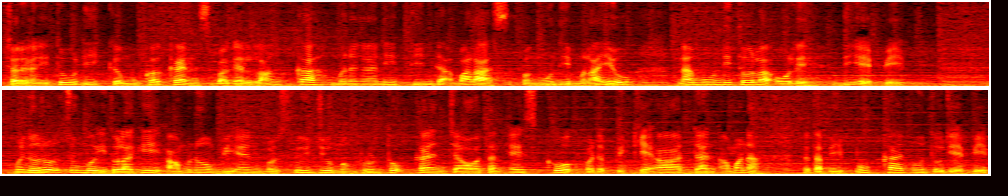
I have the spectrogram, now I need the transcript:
cadangan itu dikemukakan sebagai langkah menangani tindak balas pengundi Melayu namun ditolak oleh DAP. Menurut sumber itu lagi, UMNO BN bersetuju memperuntukkan jawatan esko kepada PKR dan Amanah tetapi bukan untuk DAP.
